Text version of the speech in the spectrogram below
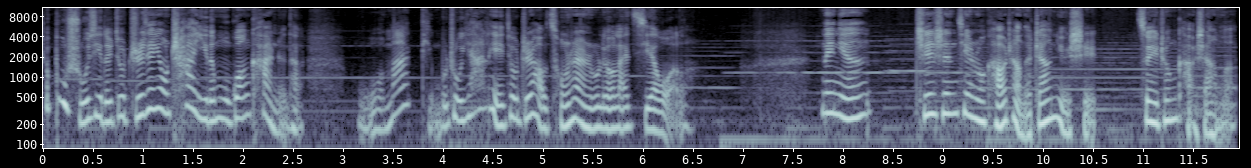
这不熟悉的就直接用诧异的目光看着她。我妈顶不住压力，就只好从善如流来接我了。那年，只身进入考场的张女士，最终考上了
